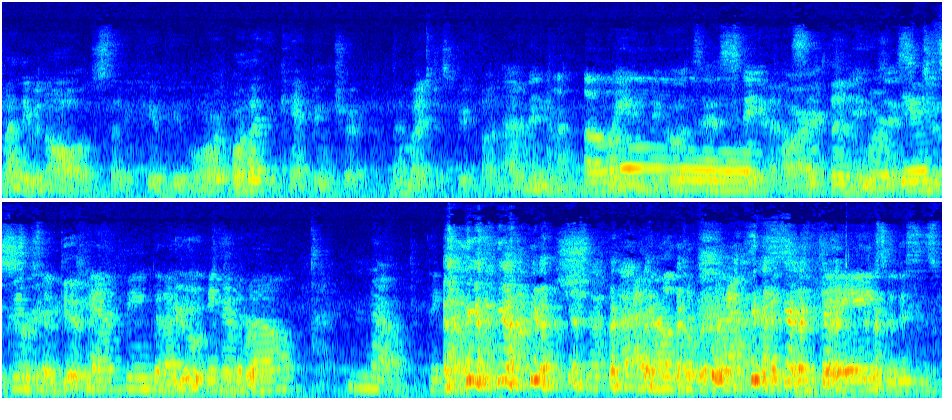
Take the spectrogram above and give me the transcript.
not even all, just like a few people, or, or like a camping trip. That might just be fun. I've been Oh. waiting to go to a state Yeah, park something and where just, There's just been some get it. camping that I've been thinking camper? about. No. Thinking Shut that I down. looked at the campsite today, so this is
